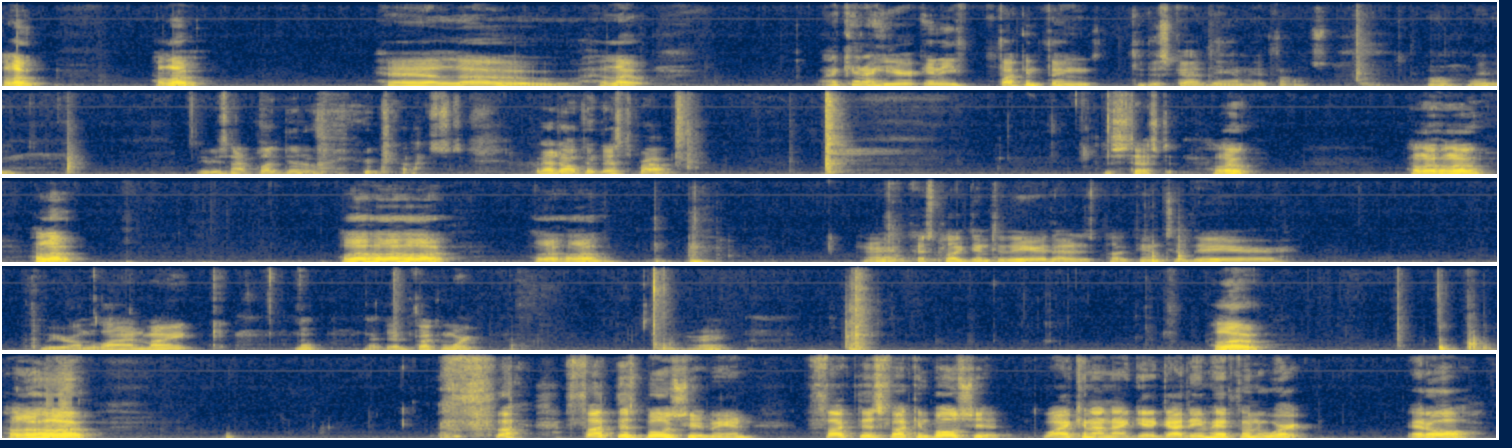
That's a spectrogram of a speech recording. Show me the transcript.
Hello? Hello? Hello? Hello? Why can't I hear any fucking thing through this goddamn headphones? Well, maybe. Maybe it's not plugged in over here, guys. But I don't think that's the problem. Let's test it. Hello? Hello, hello? Hello? Hello, hello, hello? Hello, hello? All right, that's plugged into there. That is plugged into there. We are on the line mic. Nope, that doesn't fucking work. All right. Hello. Hello, hello. Fuck this bullshit, man. Fuck this fucking bullshit. Why can I not get a goddamn headphone to work at all?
